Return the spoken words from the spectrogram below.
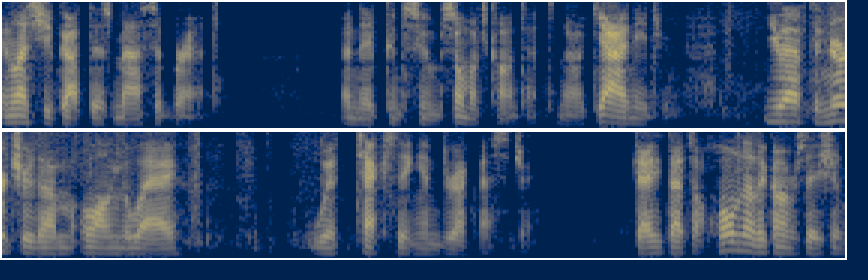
unless you've got this massive brand and they've consumed so much content. And they're like, yeah, I need you. You have to nurture them along the way with texting and direct messaging. Okay, that's a whole nother conversation.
